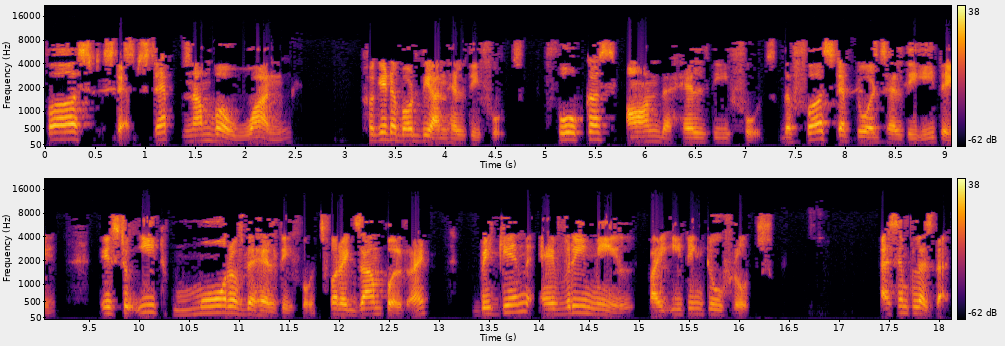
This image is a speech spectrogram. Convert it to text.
first step, step number one, forget about the unhealthy foods. Focus on the healthy foods. The first step towards healthy eating is to eat more of the healthy foods. For example, right? Begin every meal by eating two fruits. As simple as that.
